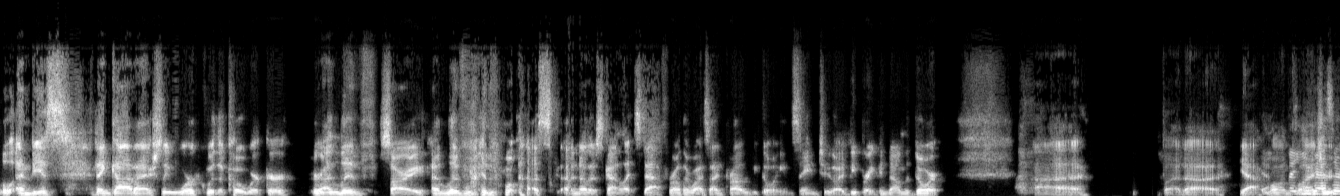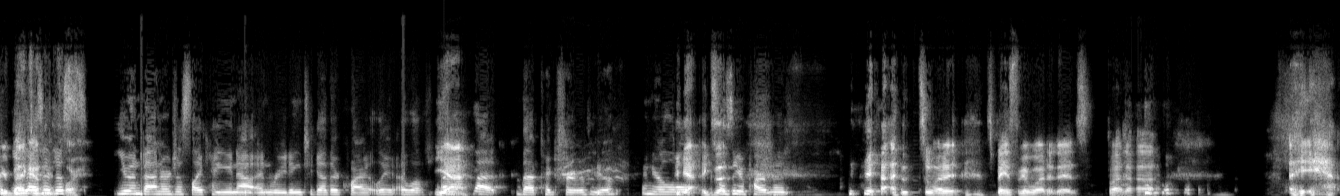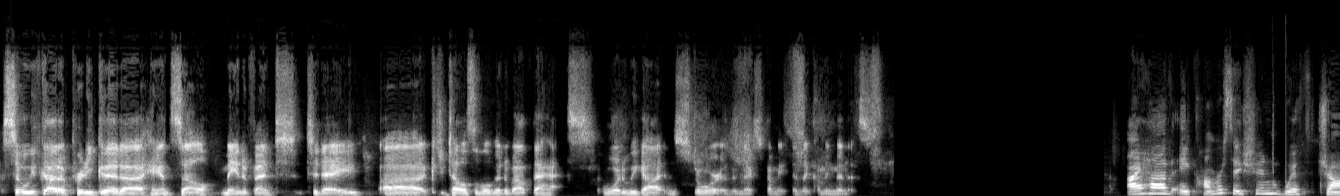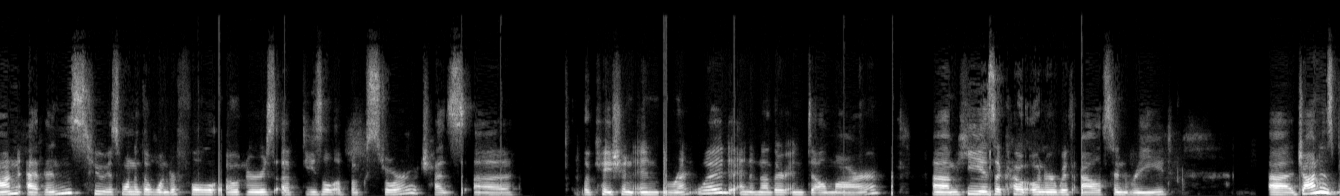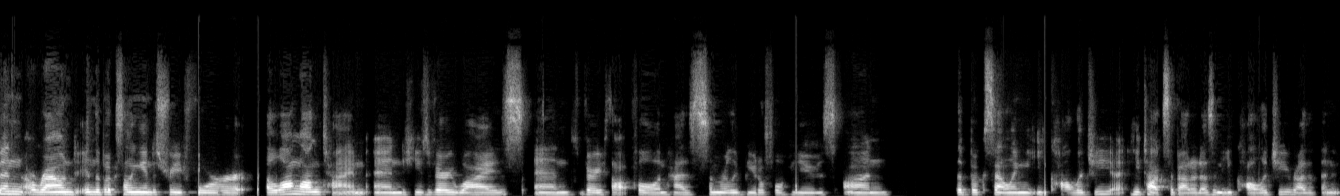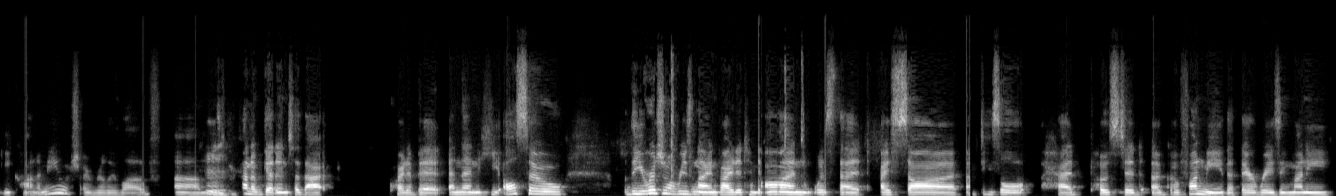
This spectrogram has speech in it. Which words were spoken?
little envious. Thank God I actually work with a coworker, or I live. Sorry, I live with a another Skylight staff, or otherwise I'd probably be going insane too. I'd be breaking down the door. Uh, but uh, yeah, Yeah. well, I'm But you guys you're, are- you're you guys on the floor. just- you and Ben are just like hanging out and reading together quietly. I love, I Yeah. love that that picture of you in your little Yeah, exact- cozy apartment. yeah that's what it, it's basically what it is but uh yeah so we've got a pretty good uh hand sell main event today uh could you tell us a little bit about that what do we got in store in the next coming in the coming minutes I have a conversation with John Evans, who is one of the wonderful owners of Diesel, a bookstore, which has a location in Brentwood and another in Del Mar. Um, he is a co owner with Allison Reed. Uh, John has been around in the bookselling industry for a long, long time, and he's very wise and very thoughtful and has some really beautiful views on the book selling ecology. Uh, He talks about it as an ecology rather than an economy, which I really love. Um, so kind of get into that quite a bit. And then he also, the original reason I invited him on was that I saw Diesel had posted a GoFundMe that they're raising money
